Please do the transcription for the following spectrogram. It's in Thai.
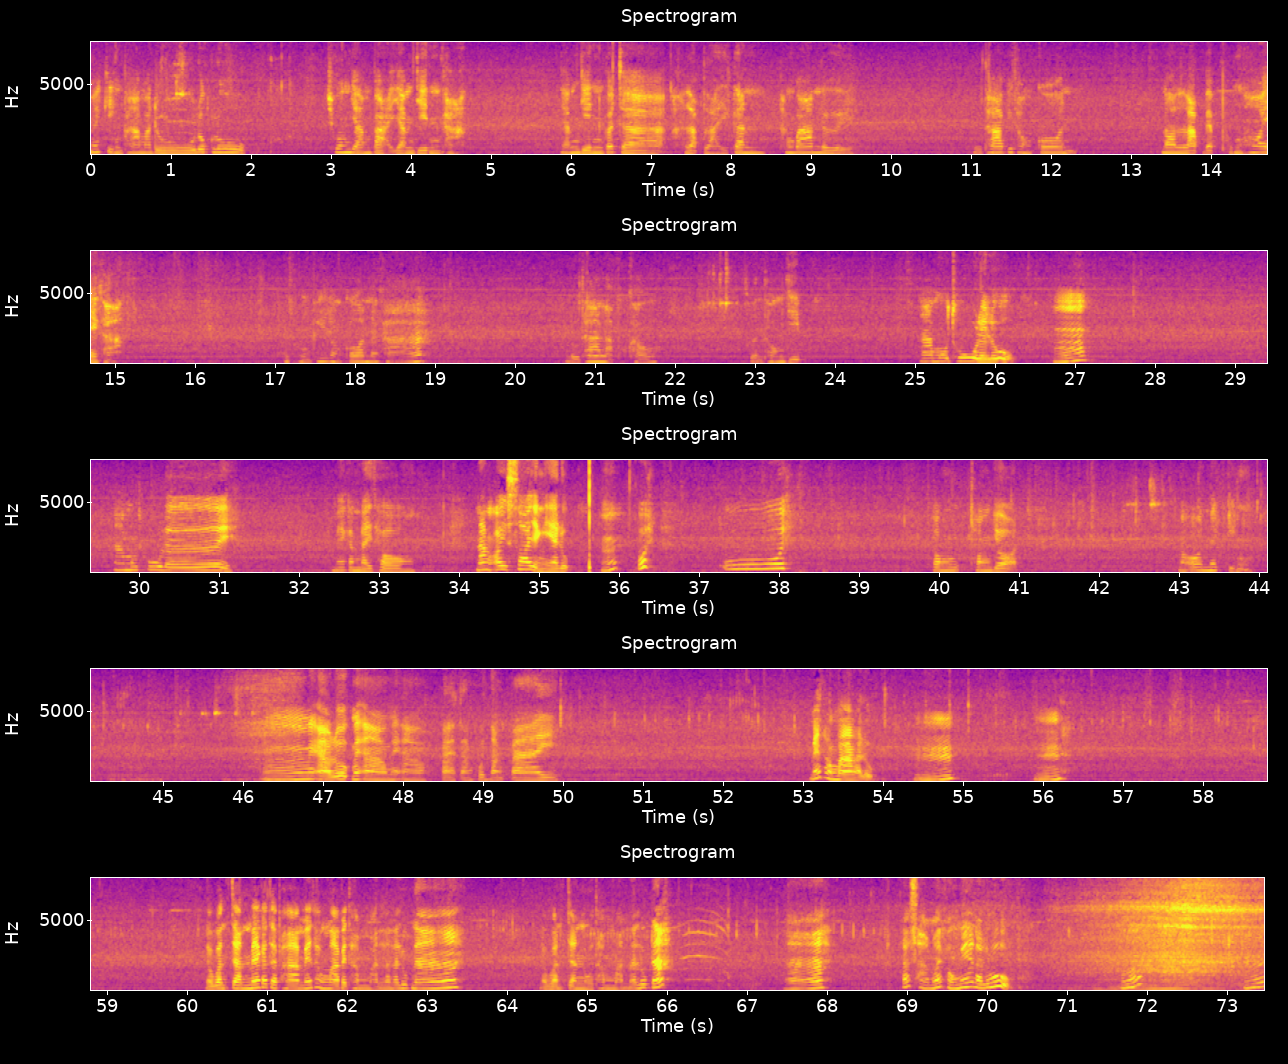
แม่กิ่งพามาดูลูกๆ ช่วงยามบ่ายยามเย็นค่ะ ยามเย็นก็จะหลับไหลกันทั้งบ้านเลยดูท่าพี่ทองก้อน นอนหลับแบบพุงห้อยค่ะดูพุงพี่ทองก้อนนะคะ ดูท่าหลับของเขา ส่วนทองหยิบ หน้ามูทู่เลยลูก หืม หน้ามูทู่เลย แม่กำไรทอง นั่งอ้อยส้อยอย่างเงี้ยลูกหืมอุ้ยอุ้ยทองทองหยอดมาอ้อนแม่กิ่งอืมไม่เอาลูกไม่เอาไม่เอาไปต่างคนต่างไป แม่ทองมาเหรอลูกอืมอืม เดี๋ยววันจันทร์แม่ก็จะพาแม่ทองมาไปทำหมันแล้วนะลูกนะเดี๋ยววันจันทร์หนูทำหมันนะลูกนะนะแล้วสาวน้อยของแม่ล่ะลูกหืมหืม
